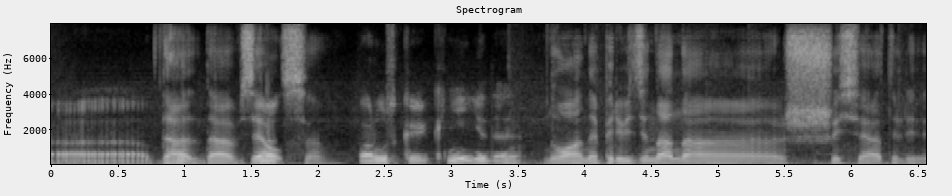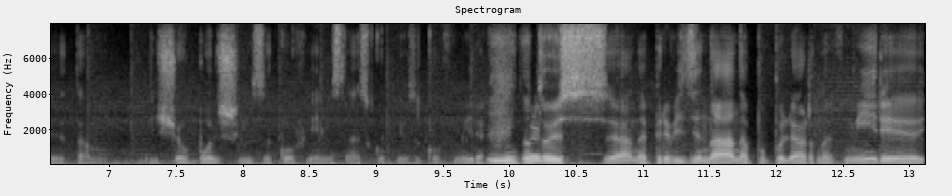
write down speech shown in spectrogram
а, Да, по, да, взялся. по русской книге, да? Ну, она переведена на 60 или там еще больше языков, я не знаю, сколько языков в мире. Ну, Ну, то есть она переведена, она популярна в мире.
